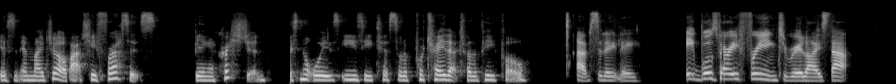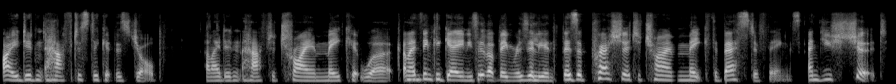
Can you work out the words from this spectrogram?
isn't in my job. Actually, for us, it's being a Christian. It's not always easy to sort of portray that to other people. Absolutely. It was very freeing to realize that I didn't have to stick at this job and I didn't have to try and make it work. And I mm. think, again, you said about being resilient, there's a pressure to try and make the best of things, and you should.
